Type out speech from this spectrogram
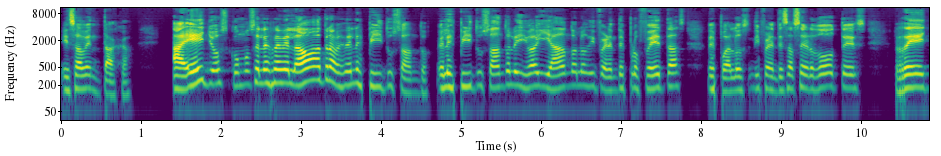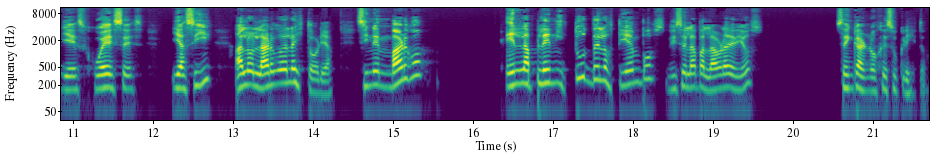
esa ventaja. A ellos, ¿cómo se les revelaba? A través del Espíritu Santo. El Espíritu Santo les iba guiando a los diferentes profetas, después a los diferentes sacerdotes, reyes, jueces, y así a lo largo de la historia. Sin embargo, en la plenitud de los tiempos, dice la palabra de Dios, se encarnó Jesucristo.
